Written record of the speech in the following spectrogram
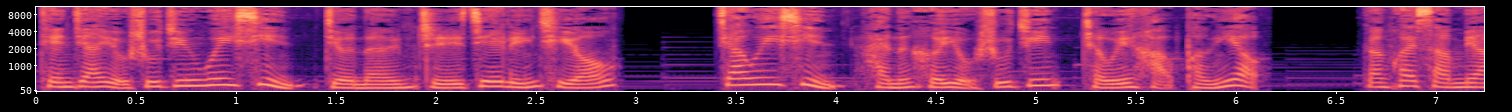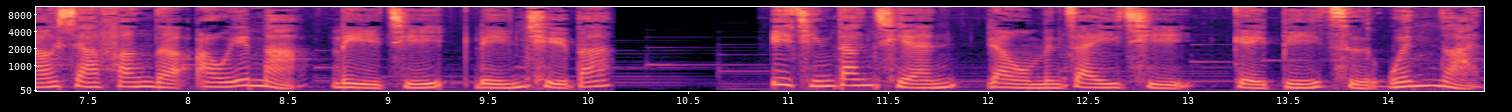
添加有书君微信就能直接领取哦，加微信还能和有书君成为好朋友，赶快扫描下方的二维码，立即领取吧。疫情当前，让我们在一起，给彼此温暖。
